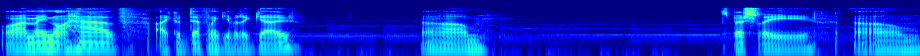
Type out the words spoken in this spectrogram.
or I may not have I could definitely give it a go. Um, especially um,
